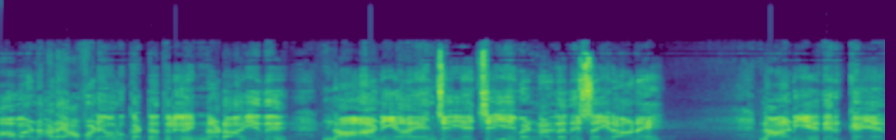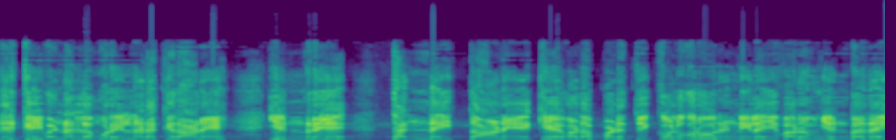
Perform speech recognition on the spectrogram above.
அவன் அட அவனே ஒரு கட்டத்தில் என்னடா இது? நான் அநியாயம் செய்ய செய்ய இவன் நல்லது செய்யறானே நான் எதிர்க்க எதிர்க்க இவன் நல்ல முறையில் நடக்கிறானே என்று தன்னைத்தானே கேவலப்படுத்திக் கொள்கிற ஒரு நிலை வரும் என்பதை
